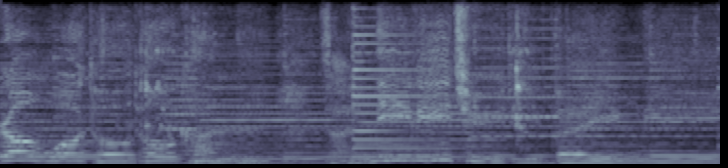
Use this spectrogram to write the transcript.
让我偷背影里，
